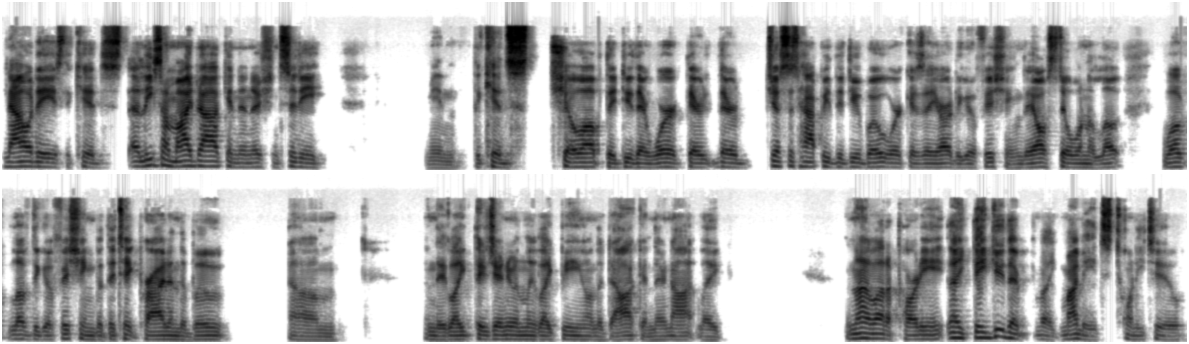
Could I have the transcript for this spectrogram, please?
nowadays the kids, at least on my dock and in Ocean City, I mean, the kids show up, they do their work, they're they're just as happy to do boat work as they are to go fishing. They all still want to love well love to go fishing, but they take pride in the boat. Um and they like they genuinely like being on the dock and they're not like not a lot of partying like they do their like my mate's 22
